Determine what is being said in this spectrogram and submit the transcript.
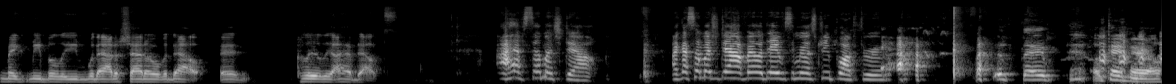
make me believe without a shadow of a doubt, and clearly I have doubts. I have so much doubt. I got so much doubt. Viola Davis and Meryl Streep walked through. okay, Meryl,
